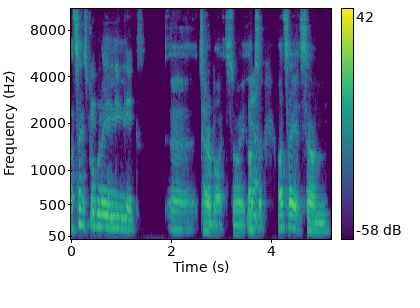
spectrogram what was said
I'd say it's probably gigs. uh, terabytes. Sorry, I'd, say, I'd say it's um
